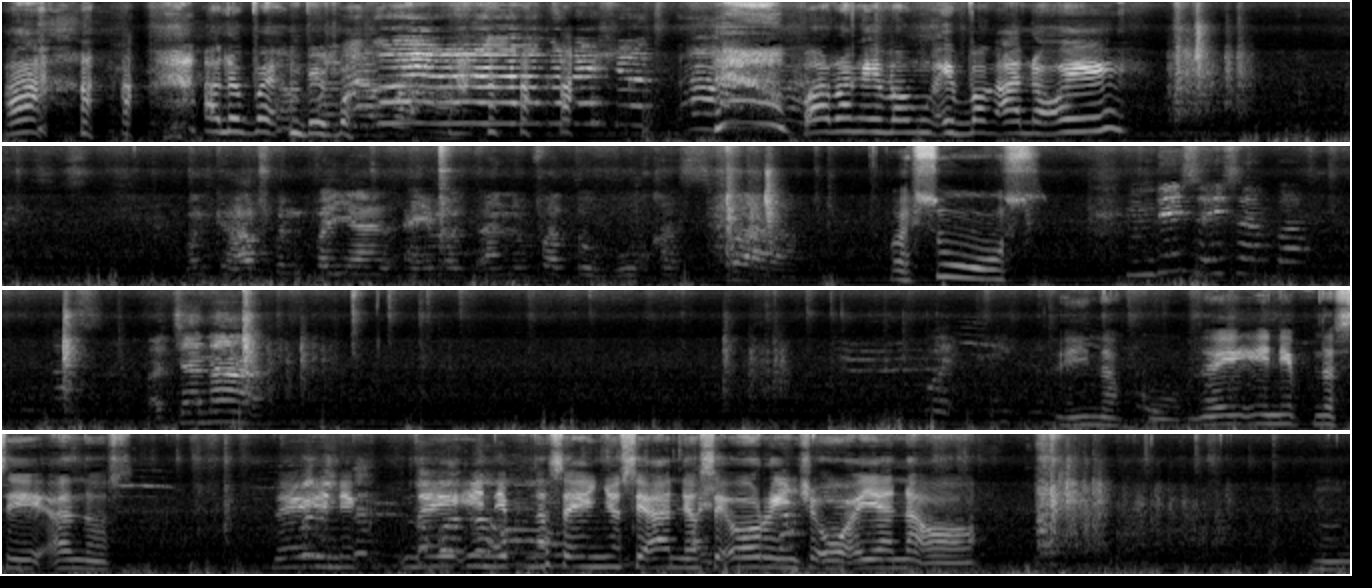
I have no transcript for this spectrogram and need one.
Ah, ano ba yung biba? Ako. Ah. Parang ibang, ibang ano eh. Maghapon pa yan. Ay, mag-ano pa to. Bukas pa. Ay, sus. Hindi, sa isa ba? Bukas. At yan na. Ay, naku. Naiinip na si, ano, naiinip, naiinip na sa inyo si, ano, si Orange. Oh, ayan na, oh. Yung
